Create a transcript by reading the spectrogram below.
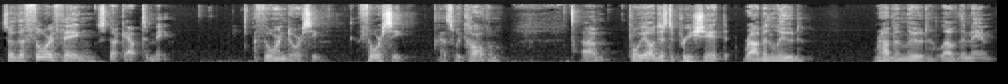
So the Thor thing stuck out to me. Thor and Dorsey. Thorsey, as we call them. Um, can we all just appreciate Robin Lod? Robin Lod, love the name.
